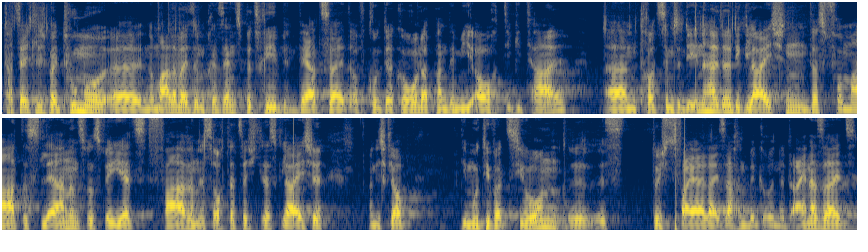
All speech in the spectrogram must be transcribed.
tatsächlich bei Tumo äh, normalerweise im Präsenzbetrieb, derzeit aufgrund der Corona-Pandemie auch digital. Ähm, trotzdem sind die Inhalte die gleichen. Das Format des Lernens, was wir jetzt fahren, ist auch tatsächlich das gleiche. Und ich glaube, die Motivation äh, ist durch zweierlei Sachen begründet. Einerseits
